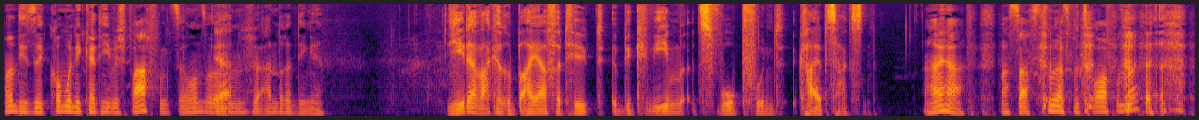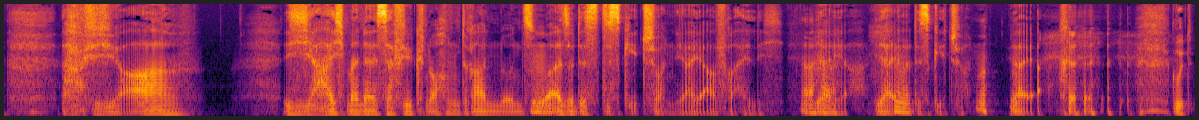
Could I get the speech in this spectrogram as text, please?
ne, diese kommunikative Sprachfunktion, sondern ja. für andere Dinge. Jeder wackere Bayer vertilgt bequem zwei Pfund Kalbshaxen. Ah ja, was sagst du als Betroffener? ja, ja, ich meine, da ist ja viel Knochen dran und so, hm. also das, das geht schon, ja, ja, freilich. Aha. Ja, ja, ja, ja, das geht schon. Ja, ja. Gut,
